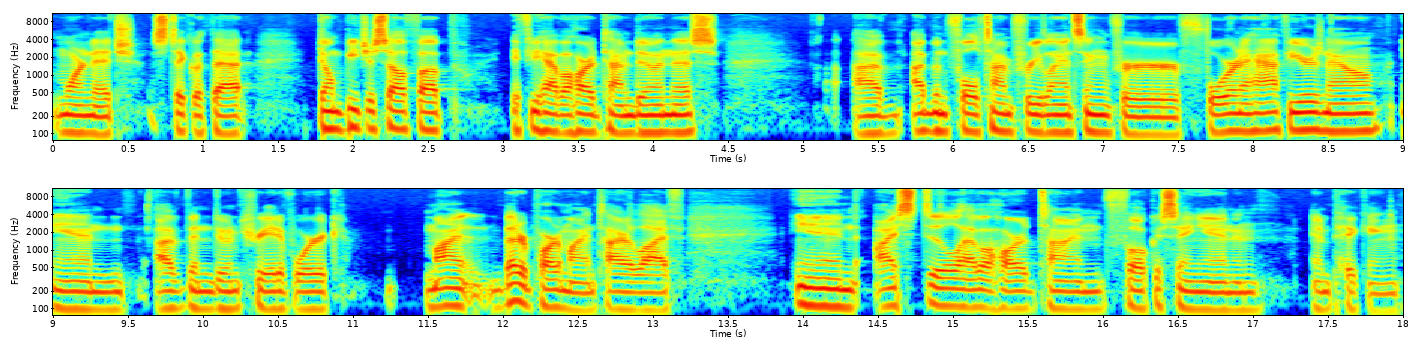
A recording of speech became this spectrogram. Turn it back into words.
more niche stick with that. Don't beat yourself up if you have a hard time doing this I've I've been full time freelancing for four and a half years now, and I've been doing creative work my better part of my entire life, and I still have a hard time focusing in and, and picking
